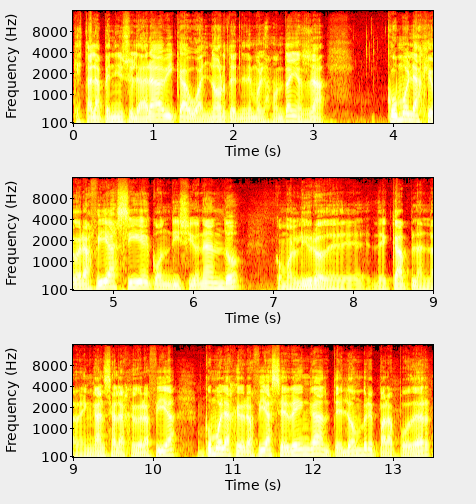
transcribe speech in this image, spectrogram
que está la península arábica, o al norte tenemos las montañas, o sea, cómo la geografía sigue condicionando como el libro de, Kaplan, La venganza de la geografía, cómo la geografía se venga ante el hombre para poder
